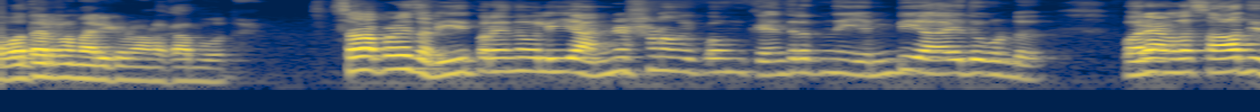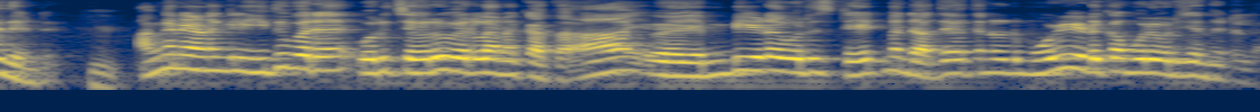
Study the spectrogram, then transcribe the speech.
അവതരണമായിരിക്കും ഇവിടെ നടക്കാൻ പോകുന്നത്. സാർ അപ്പോഴേ സാർ ഈ പറയുന്ന പോലെ ഈ അന്വേഷണം ഇപ്പം കേന്ദ്രത്തിൽ നിന്ന് എം പി ആയതുകൊണ്ട് വരാനുള്ള സാധ്യതയുണ്ട്. അങ്ങനെയാണെങ്കിൽ ഇതുവരെ ഒരു ചെറുവിരലനക്കാത്ത ആ എം പിയുടെ ഒരു സ്റ്റേറ്റ്മെന്റ് അദ്ദേഹത്തിന്റെ ഒരു മൊഴി എടുക്കാൻ പോലും അവർ ചെന്നിട്ടില്ല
